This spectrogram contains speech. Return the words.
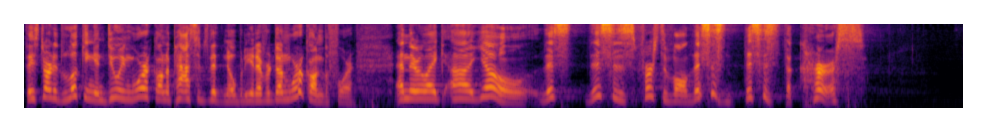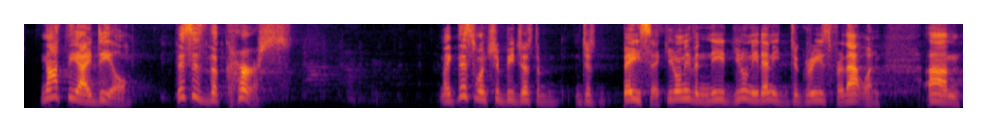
they started looking and doing work on a passage that nobody had ever done work on before. And they're like, uh, yo, this, this is, first of all, this is, this is the curse, not the ideal. This is the curse. Like this one should be just a, just basic. You don't even need you don't need any degrees for that one. Um,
